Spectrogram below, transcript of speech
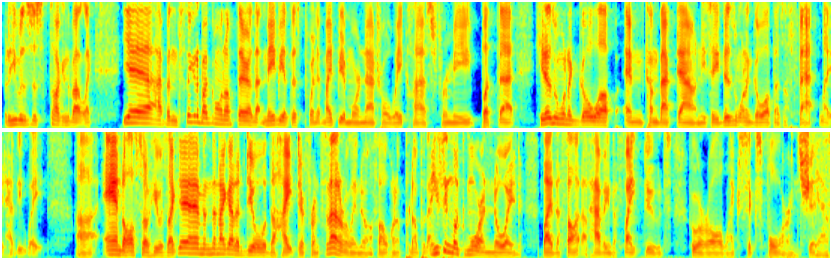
But he was just talking about like, yeah, I've been thinking about going up there. That maybe at this point it might be a more natural weight class for me, but that he doesn't want to go up and come back down. He said he doesn't want to go up as a fat light heavyweight. Uh, and also, he was like, "Yeah, and then I got to deal with the height difference, and I don't really know if I want to put up with that." He seemed like more annoyed by the thought of having to fight dudes who are all like six four and shit, yeah.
